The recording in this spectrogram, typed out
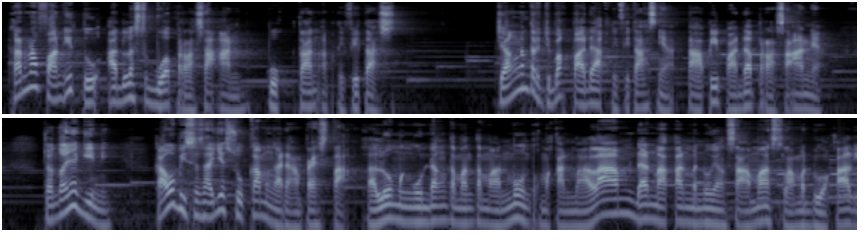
Karena fun itu adalah sebuah perasaan, bukan aktivitas. Jangan terjebak pada aktivitasnya, tapi pada perasaannya. Contohnya gini, kamu bisa saja suka mengadakan pesta, lalu mengundang teman-temanmu untuk makan malam dan makan menu yang sama selama dua kali.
